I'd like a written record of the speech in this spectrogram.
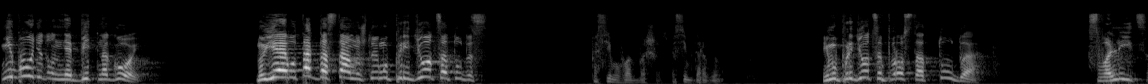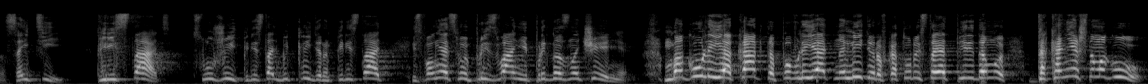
Не будет он меня бить ногой. Но я его так достану, что ему придется оттуда... Спасибо, Влад, большое. Спасибо, дорогой. Ему придется просто оттуда свалиться, сойти, перестать служить, перестать быть лидером, перестать исполнять свое призвание и предназначение. Могу ли я как-то повлиять на лидеров, которые стоят передо мной? Да, конечно, могу.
